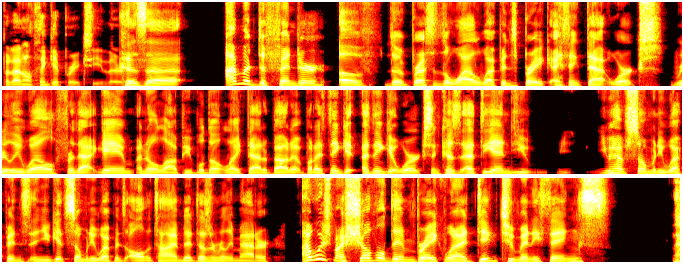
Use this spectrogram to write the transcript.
but I don't think it breaks either. Because uh, I'm a defender of the Breath of the Wild weapons break. I think that works really well for that game. I know a lot of people don't like that about it, but I think it I think it works. And because at the end you you have so many weapons and you get so many weapons all the time that it doesn't really matter. I wish my shovel didn't break when I dig too many things.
